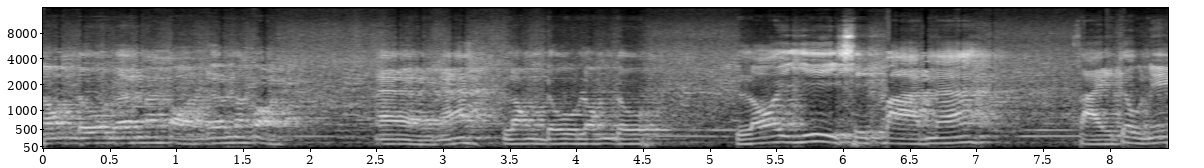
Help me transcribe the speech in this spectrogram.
ลองดูเดินมาก่อนเดินมาก่อนเออนะ ลองดูลองดูร้อยยี่สิบบาทนะ ใส่ตู้นี้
